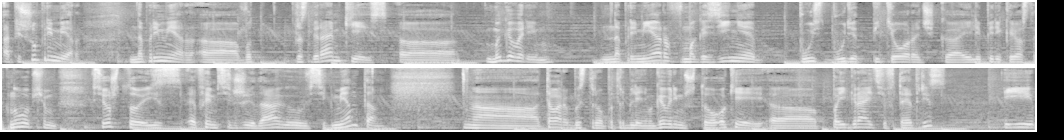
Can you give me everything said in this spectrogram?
опишу пример. Например, э, вот разбираем кейс. Э, мы говорим, например, в магазине пусть будет пятерочка или перекресток. Ну, в общем, все, что из FMCG, да, сегмента, а, товары быстрого потребления. Мы говорим, что, окей, э, поиграйте в Тетрис, и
